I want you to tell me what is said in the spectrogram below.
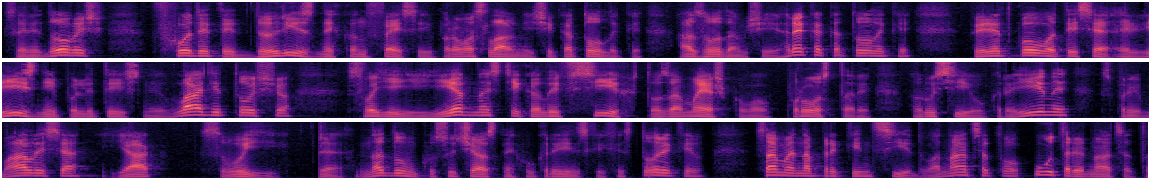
середовищ, входити до різних конфесій, православні чи католики, а згодом ще й греко-католики, підпорядковуватися різній політичній владі тощо, своєї єдності, коли всі, хто замешкував простори Русі України, сприймалися як свої. На думку сучасних українських істориків, саме наприкінці 12-го, у 13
